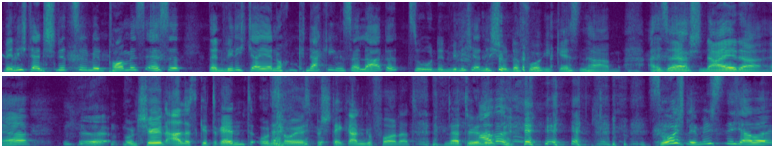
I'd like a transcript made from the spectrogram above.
wenn ich dann Schnitzel mit Pommes esse, dann will ich da ja noch einen knackigen Salat dazu und den will ich ja nicht schon davor gegessen haben. Also Herr Schneider, ja. Äh, und schön alles getrennt und neues Besteck angefordert. Natürlich. Aber so schlimm ist es nicht, aber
